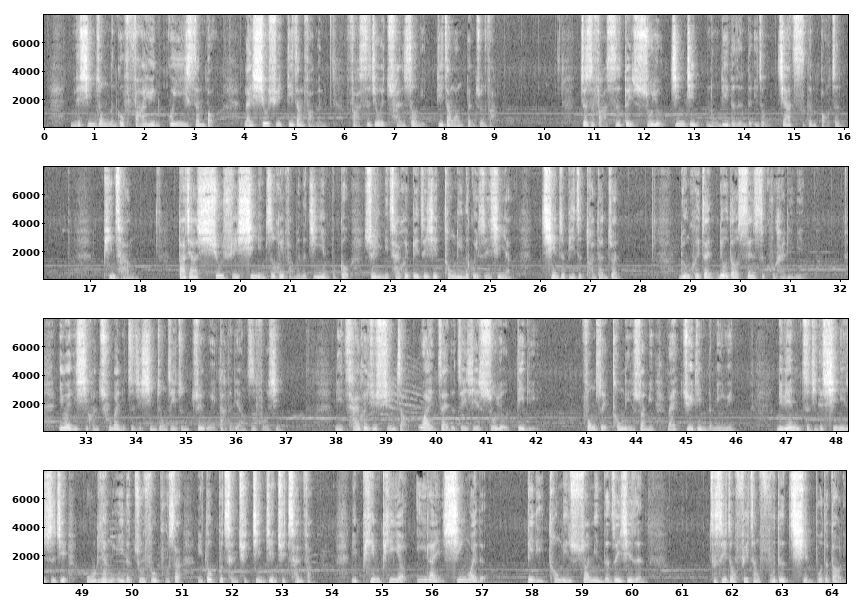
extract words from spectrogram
你的心中能够发愿皈依三宝，来修学地藏法门，法师就会传授你地藏王本尊法。这是法师对所有精进努力的人的一种加持跟保证。平常大家修学心灵智慧法门的经验不够，所以你才会被这些通灵的鬼神信仰牵着鼻子团团转，轮回在六道生死苦海里面。因为你喜欢出卖你自己心中这一尊最伟大的良知佛性。你才会去寻找外在的这些所有地理、风水、通灵、算命来决定你的命运。你连你自己的心灵世界、无量亿的诸佛菩萨，你都不曾去觐见、去参访，你偏偏要依赖心外的地理、通灵、算命的这一些人，这是一种非常福德浅薄的道理。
